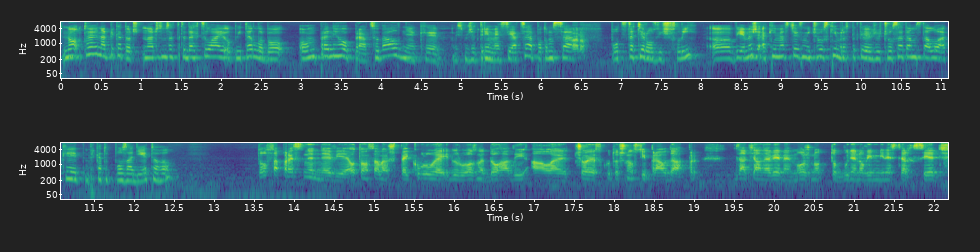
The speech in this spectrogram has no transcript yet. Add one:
No to je napríklad to, na čo som sa teda chcela aj opýtať, lebo on pre neho pracoval nejaké, myslím, že 3 mesiace a potom sa ano. v podstate rozišli. Uh, vieme, že aký má vzťah s Mičovským, respektíve, že čo sa tam stalo, aké je napríklad to pozadie toho? To sa presne nevie, o tom sa len špekuluje, idú rôzne dohady, ale čo je v skutočnosti pravda, pr- zatiaľ nevieme. Možno to bude nový minister chcieť e,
